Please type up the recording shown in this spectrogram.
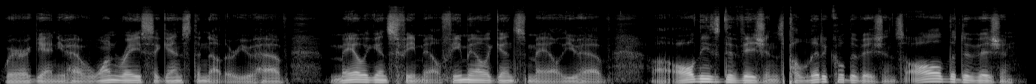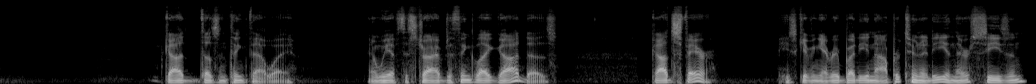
where again, you have one race against another. You have male against female, female against male. You have uh, all these divisions, political divisions, all the division. God doesn't think that way. And we have to strive to think like God does. God's fair. He's giving everybody an opportunity in their season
